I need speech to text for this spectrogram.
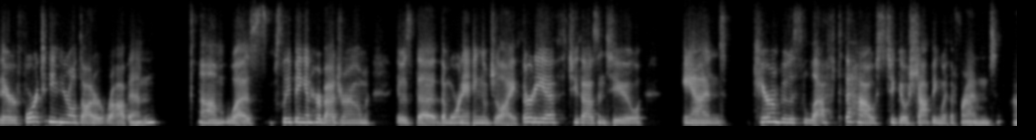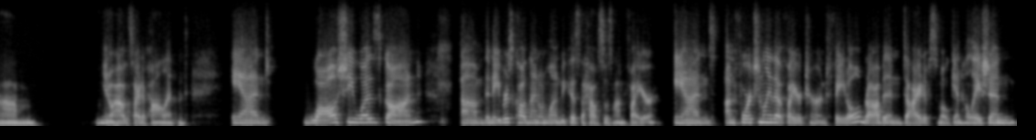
their 14 year old daughter Robin um, was sleeping in her bedroom it was the the morning of July 30th, 2002, and Karen Boes left the house to go shopping with a friend, um, you know, outside of Holland. And while she was gone, um, the neighbors called 911 because the house was on fire. And unfortunately, that fire turned fatal. Robin died of smoke inhalation,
